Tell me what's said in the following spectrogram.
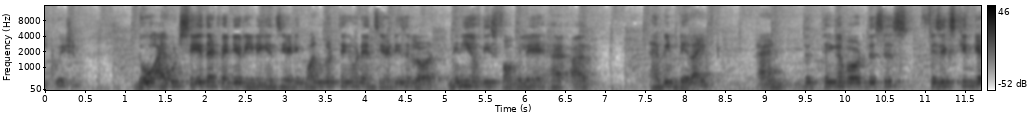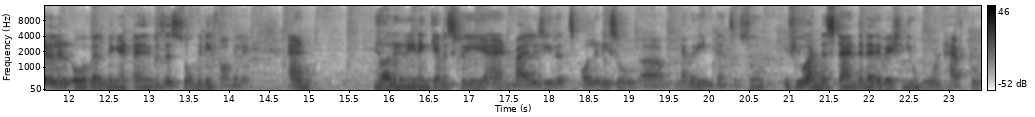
equation. Though i would say that when you're reading ncert one good thing about ncert is a lot many of these formulae ha- are have been derived. And the thing about this is physics can get a little overwhelming at times because there's so many formulae. And you're already reading chemistry and biology that's already so uh, memory intensive. So if you understand the derivation you won't have to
